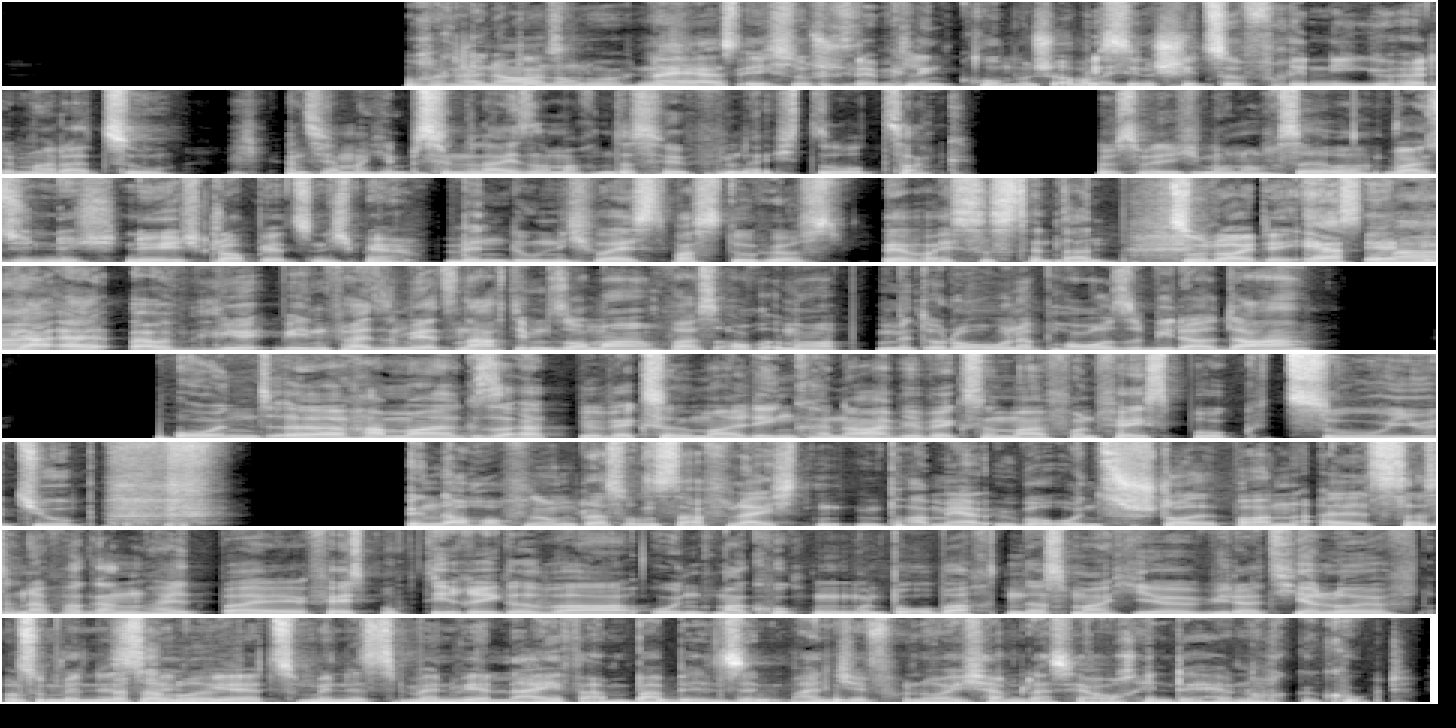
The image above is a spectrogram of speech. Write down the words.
Woran Keine Ahnung. Nur? Naja, ist nicht Ich- so schlimm. Klingt komisch, Ein aber bisschen Schizophrenie gehört immer dazu. ich kann es ja mal hier ein bisschen leiser machen, das hilft vielleicht. So, zack. Hörst du dich immer noch selber? Weiß ich nicht. Nee, ich glaube jetzt nicht mehr. Wenn du nicht weißt, was du hörst, wer weiß es denn dann? So Leute, Äh, erstmal äh, auf jeden Fall sind wir jetzt nach dem Sommer, was auch immer, mit oder ohne Pause wieder da. Und äh, haben mal gesagt, wir wechseln mal den Kanal, wir wechseln mal von Facebook zu YouTube. In der Hoffnung, dass uns da vielleicht ein paar mehr über uns stolpern, als das in der Vergangenheit bei Facebook die Regel war. Und mal gucken und beobachten, dass mal hier wieder Tier läuft. zumindest wenn, läuft. wir, zumindest wenn wir live am Babbeln sind. Manche von euch haben das ja auch hinterher noch geguckt.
